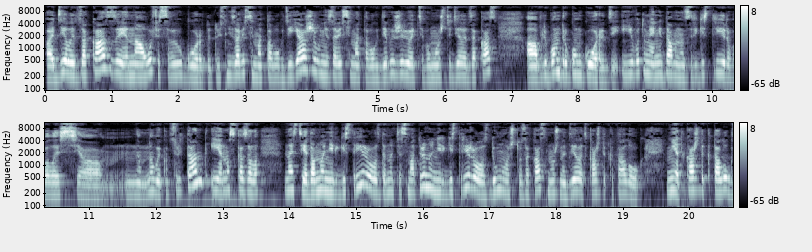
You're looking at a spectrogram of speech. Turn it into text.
а, делать заказы на офис своего города. То есть независимо от того, где я живу, независимо от того, где вы живете, вы можете делать заказ а, в любом другом городе. И вот у меня недавно зарегистрировалась а, новый консультант, и она сказала, Настя, я давно не регистрировалась, давно тебя смотрю, но не регистрировалась, думала, что заказ нужно делать каждый каталог. Нет, каждый каталог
